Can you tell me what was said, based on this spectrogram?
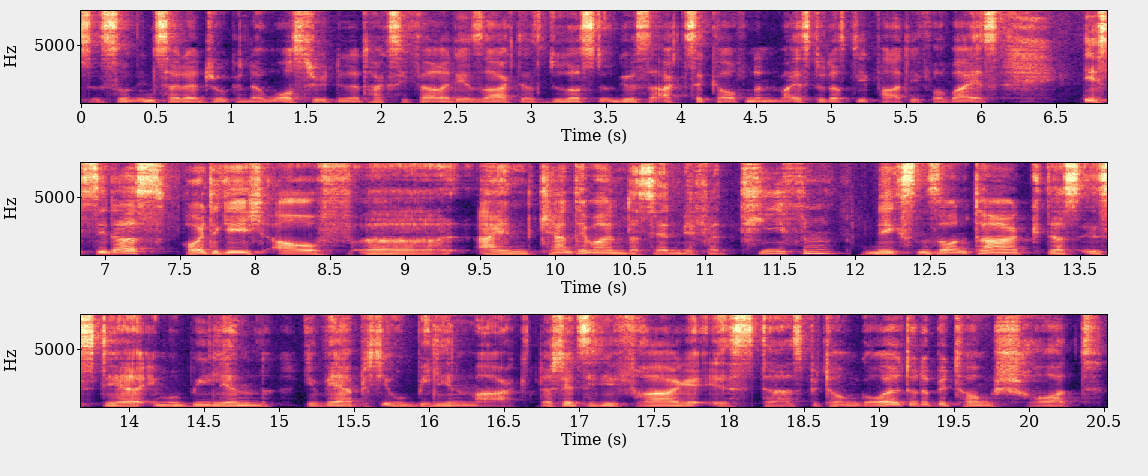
Das ist so ein Insider-Joke in der Wall Street, wenn der Taxifahrer dir sagt, dass du sollst eine gewisse Aktie kaufen, dann weißt du, dass die Party vorbei ist. Ist sie das? Heute gehe ich auf äh, ein Kernthema ein, das werden wir vertiefen. Nächsten Sonntag, das ist der Immobilien, gewerbliche Immobilienmarkt. Da stellt sich die Frage, ist das Betongold oder Betonschrott?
